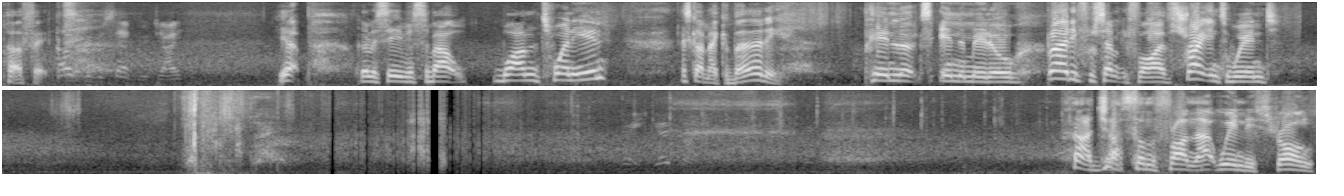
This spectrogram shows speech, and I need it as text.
perfect Yep, gonna see if it's about 120 in. Let's go make a birdie. Pin looks in the middle. Birdie for 75, straight into wind. Ah, Ah, just on the front, that wind is strong.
